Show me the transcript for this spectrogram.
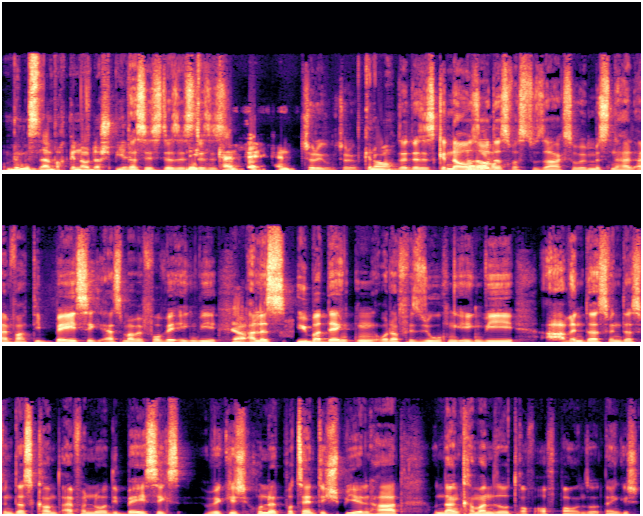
und wir müssen einfach genau das spielen. Das ist, das ist, Nicht, das ist. Kein, kein, Entschuldigung, Entschuldigung. Genau. Das ist genau so das, was du sagst. So, wir müssen halt einfach die Basic erstmal, bevor wir irgendwie Ja. alles überdenken oder versuchen irgendwie, ah, wenn das, wenn das, wenn das kommt, einfach nur die Basics wirklich hundertprozentig spielen hart und dann kann man so drauf aufbauen, so denke ich.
